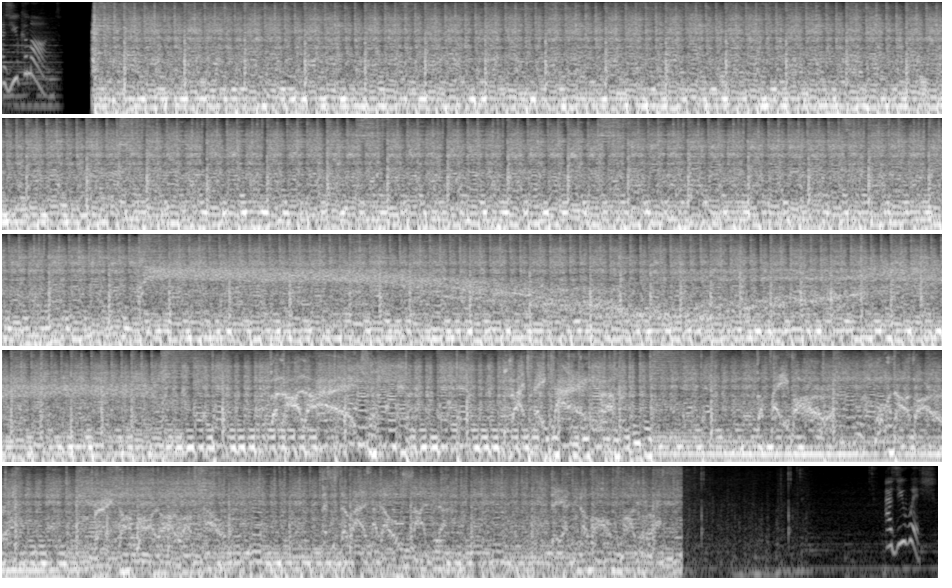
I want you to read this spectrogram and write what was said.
As you command. The knowledge The favor of another murder of self This is the resolution The end of all progress As you wish.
